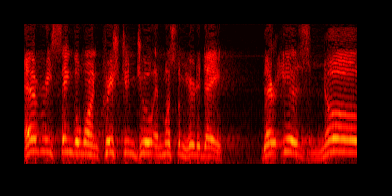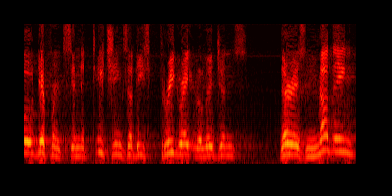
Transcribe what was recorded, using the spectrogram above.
every single one, Christian, Jew, and Muslim here today, there is no difference in the teachings of these three great religions. There is nothing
